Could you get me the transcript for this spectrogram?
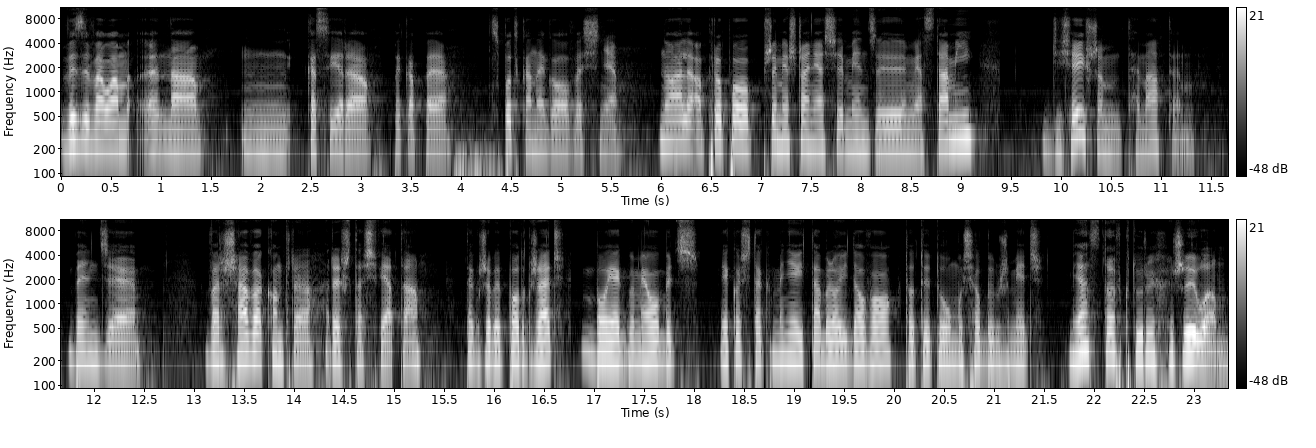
Wyzywałam e, na mm, kasjera PKP spotkanego we śnie. No ale a propos przemieszczania się między miastami, dzisiejszym tematem będzie Warszawa kontra reszta świata, tak żeby podgrzać, bo jakby miało być jakoś tak mniej tabloidowo, to tytuł musiałby brzmieć Miasta, w których żyłam.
